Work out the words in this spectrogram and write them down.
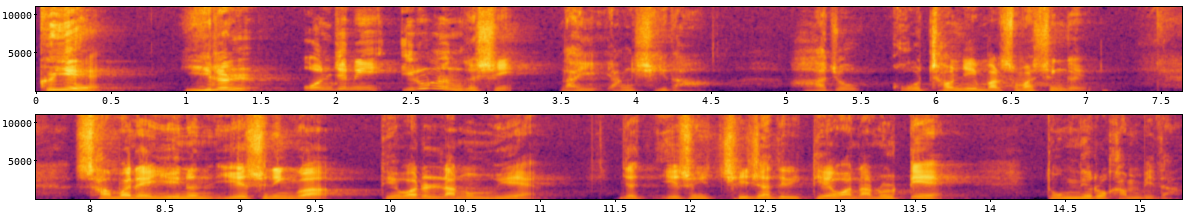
그의 일을 온전히 이루는 것이 나의 양식이다. 아주 고차원적인 말씀하신 거예요. 사마리아 여인은 예수님과 대화를 나눈 후에 이제 예수님 제자들이 대화 나눌 때 동네로 갑니다.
